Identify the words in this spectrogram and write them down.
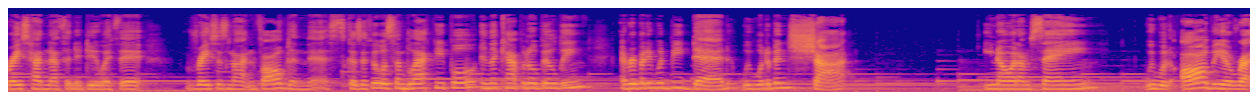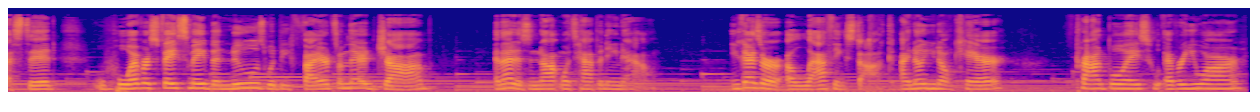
race had nothing to do with it. Race is not involved in this. Because if it was some black people in the Capitol building, everybody would be dead. We would have been shot. You know what I'm saying? We would all be arrested. Whoever's face made the news would be fired from their job. And that is not what's happening now. You guys are a laughing stock. I know you don't care Proud Boys, whoever you are,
